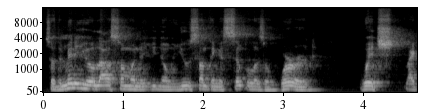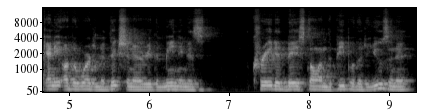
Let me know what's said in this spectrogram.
So the minute you allow someone to, you know, use something as simple as a word, which like any other word in the dictionary, the meaning is created based on the people that are using it,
